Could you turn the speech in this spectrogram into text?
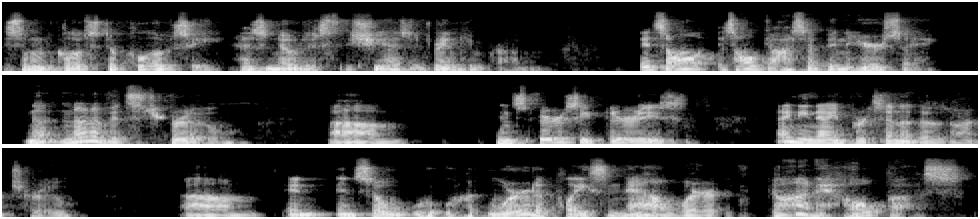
someone close to Pelosi has noticed that she has a drinking problem. It's all it's all gossip and hearsay. None, none of it's true. Um, conspiracy theories 99% of those aren't true. Um, and, and so we're at a place now where God help us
